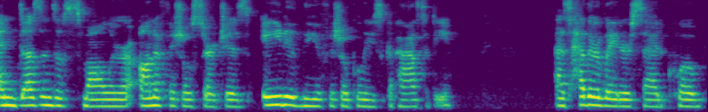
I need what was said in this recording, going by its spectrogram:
and dozens of smaller, unofficial searches aided the official police capacity. As Heather later said, quote,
